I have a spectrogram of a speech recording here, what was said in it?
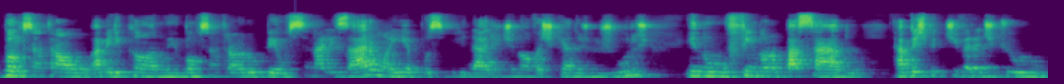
Banco Central americano e o Banco Central europeu sinalizaram aí a possibilidade de novas quedas nos juros e no fim do ano passado a perspectiva era de que o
